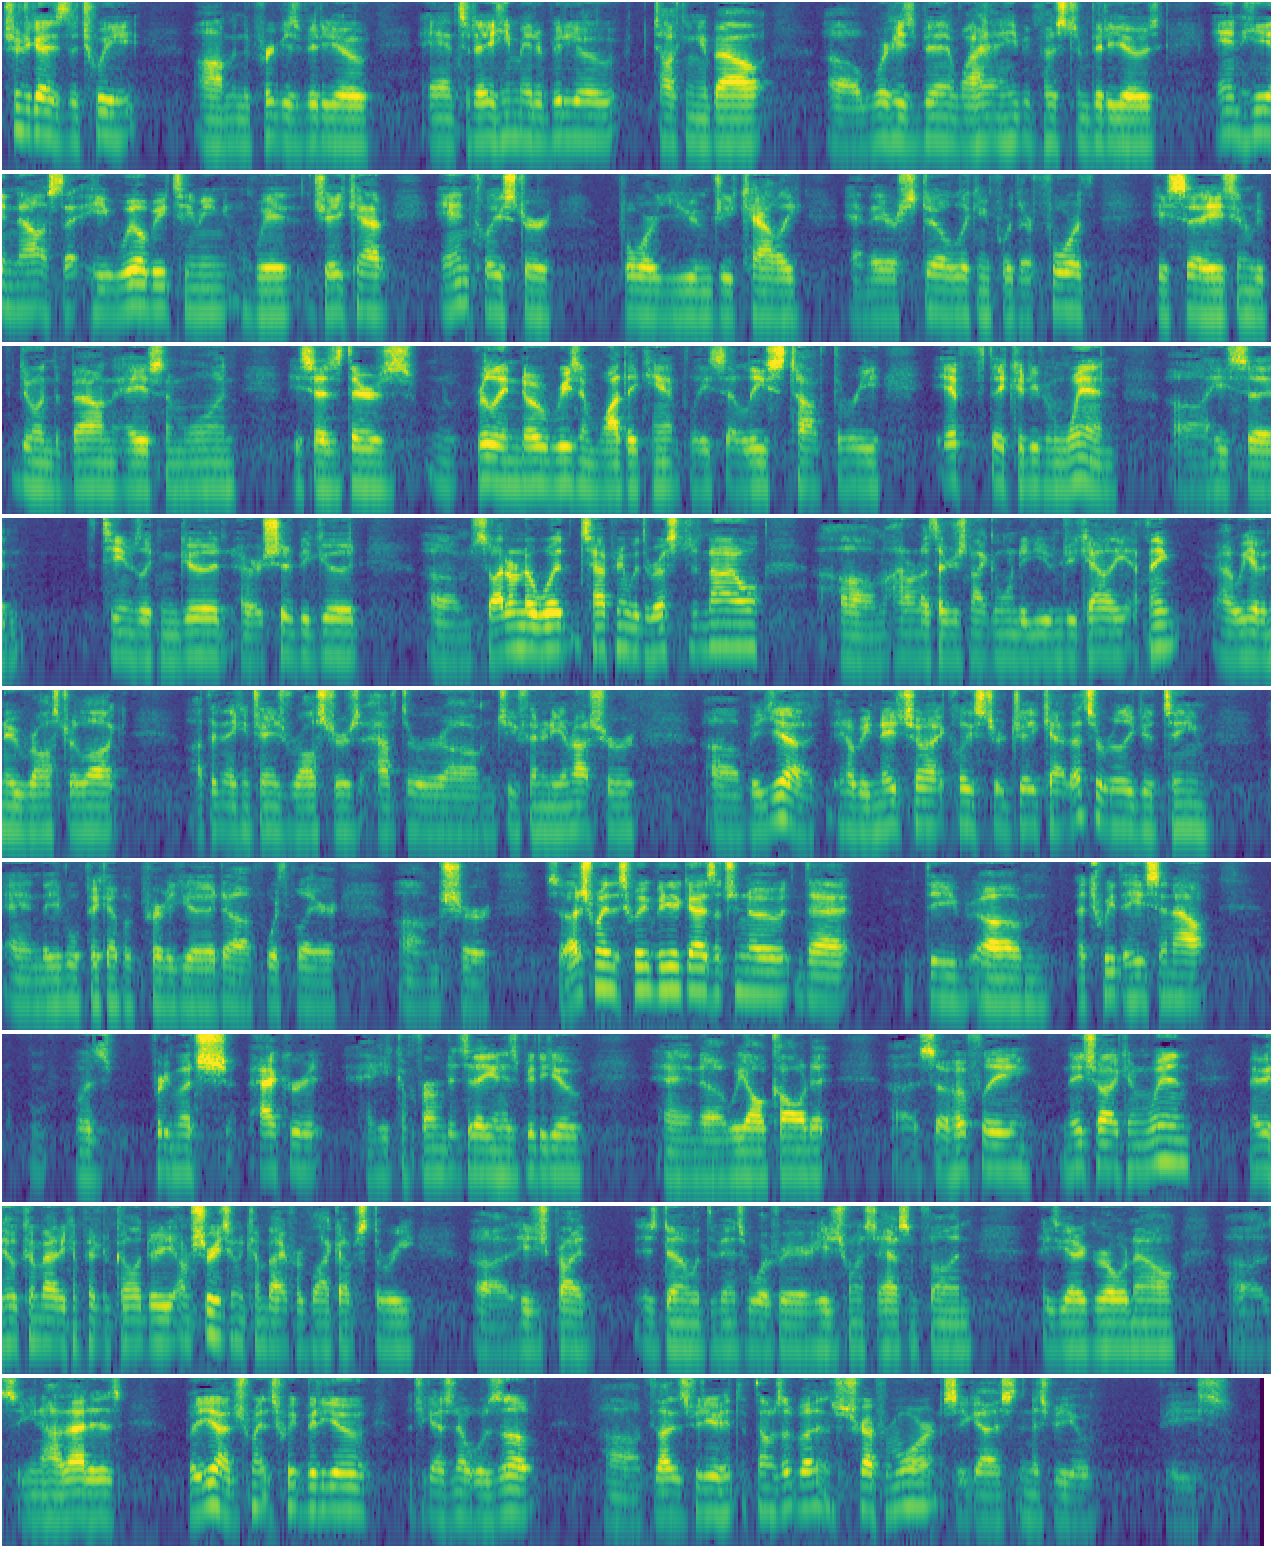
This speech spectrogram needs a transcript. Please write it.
showed you guys the tweet um, in the previous video, and today he made a video talking about uh, where he's been, why hasn't he been posting videos, and he announced that he will be teaming with JKap and Clayster for UMG Cali, and they are still looking for their fourth. He said he's going to be doing the bow in the ASM one. He says there's really no reason why they can't place at least top three if they could even win. Uh, he said the team's looking good, or it should be good. Um, so I don't know what's happening with the rest of Denial. Um, I don't know if they're just not going to UMG Cali. I think uh, we have a new roster lock. I think they can change rosters after um, Gfinity. I'm not sure. Uh, but yeah, it'll be Nate Nadeshot, Clayster, JKap. That's a really good team, and they will pick up a pretty good uh, fourth player, um, sure. So I just made this quick video, guys, let you know that the um, the tweet that he sent out was pretty much accurate. He confirmed it today in his video, and uh, we all called it. Uh, so hopefully Nadeshot can win. Maybe he'll come back to competitive Call of Duty. I'm sure he's going to come back for Black Ops 3. Uh, he just probably is done with Advanced Warfare. He just wants to have some fun. He's got a girl now, uh, so you know how that is. But yeah, I just made this quick video, let you guys know what was up. Uh, if you like this video, hit the thumbs up button, subscribe for more. See you guys in the next video. Peace.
